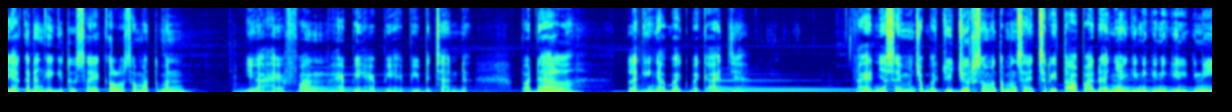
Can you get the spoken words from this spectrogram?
ya kadang kayak gitu. Saya kalau sama teman ya have fun happy happy happy bercanda. Padahal lagi nggak baik-baik aja. Akhirnya saya mencoba jujur sama teman saya cerita apa adanya gini gini gini gini.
